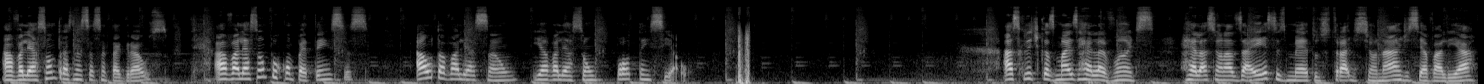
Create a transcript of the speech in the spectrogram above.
a avaliação 360 graus, a avaliação por competências, autoavaliação e avaliação potencial. As críticas mais relevantes relacionadas a esses métodos tradicionais de se avaliar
